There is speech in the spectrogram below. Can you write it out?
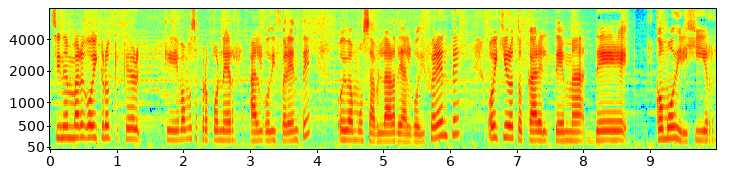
Sin embargo, hoy creo que, que vamos a proponer algo diferente. Hoy vamos a hablar de algo diferente. Hoy quiero tocar el tema de cómo dirigir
